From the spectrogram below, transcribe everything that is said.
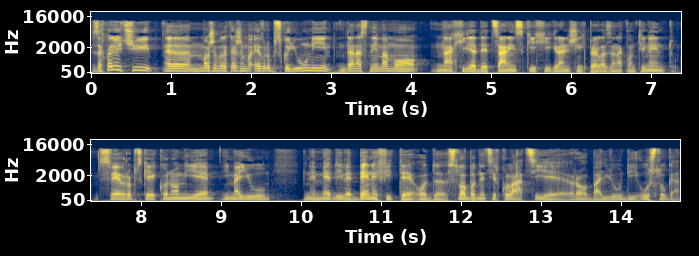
Zahvaljujući, e, možemo da kažemo, Evropskoj uniji, danas nemamo na hiljade carinskih i graničnih prelaza na kontinentu. Sve evropske ekonomije imaju nemerljive benefite od slobodne cirkulacije roba, ljudi, usluga.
